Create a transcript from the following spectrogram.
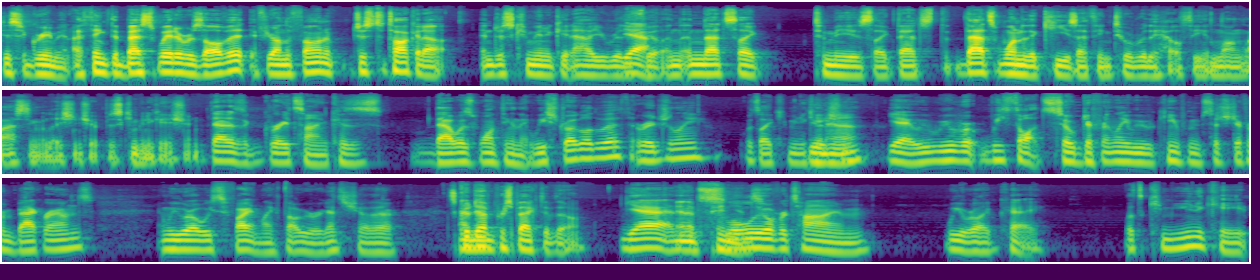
disagreement, I think the best way to resolve it, if you're on the phone, just to talk it out and just communicate how you really Yeah. feel. And and that's like to me is like that's that's one of the keys I think to a really healthy and long lasting relationship is communication. That is a great sign because that was one thing that we struggled with originally was like You communication. Yeah, we, we were we thought so differently. We came from such different backgrounds, and we were always fighting like thought we were against each other. It's good And to then- have perspective though. Yeah, and, And then slowly opinions. over time, we were like, okay, let's communicate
